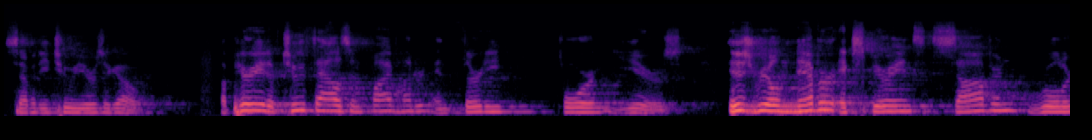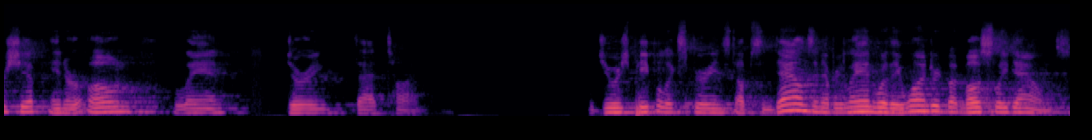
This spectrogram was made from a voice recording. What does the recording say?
72 years ago, a period of 2,534 years, Israel never experienced sovereign rulership in her own land during that time. The Jewish people experienced ups and downs in every land where they wandered, but mostly downs.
